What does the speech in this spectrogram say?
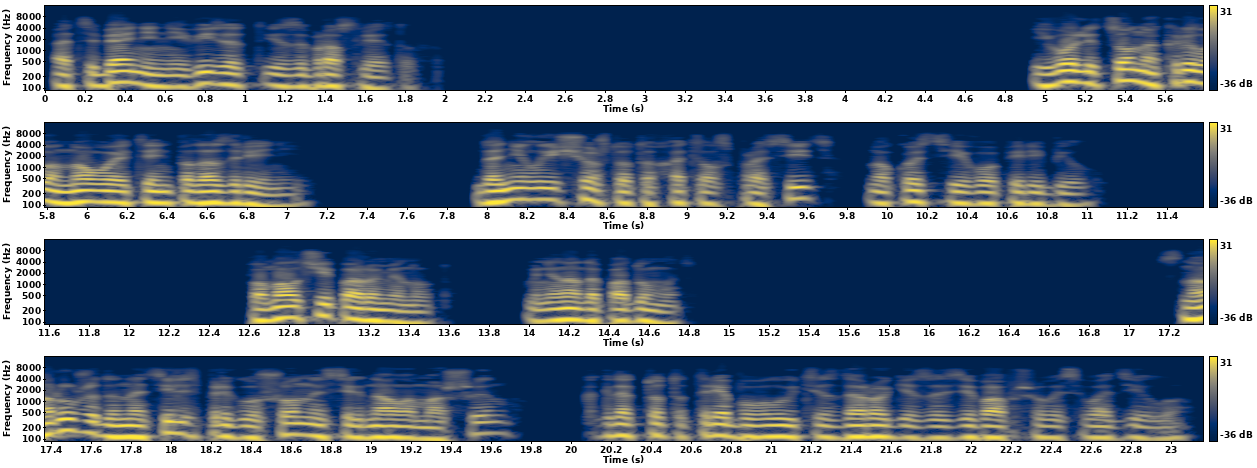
а тебя они не видят из-за браслетов. Его лицо накрыло новая тень подозрений. Данила еще что-то хотел спросить, но Костя его перебил. «Помолчи пару минут, мне надо подумать». Снаружи доносились приглушенные сигналы машин, когда кто-то требовал уйти с дороги зазевавшегося водилу.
